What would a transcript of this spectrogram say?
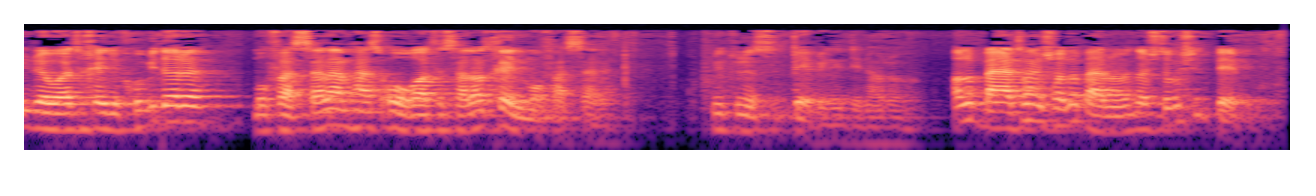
این روایت خیلی خوبی داره. مفصل هم هست. اوقات صلات خیلی مفصله. می‌تونستید ببینید اینا رو. حالا بعدها انشاءالله برنامه داشته باشید ببینید.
